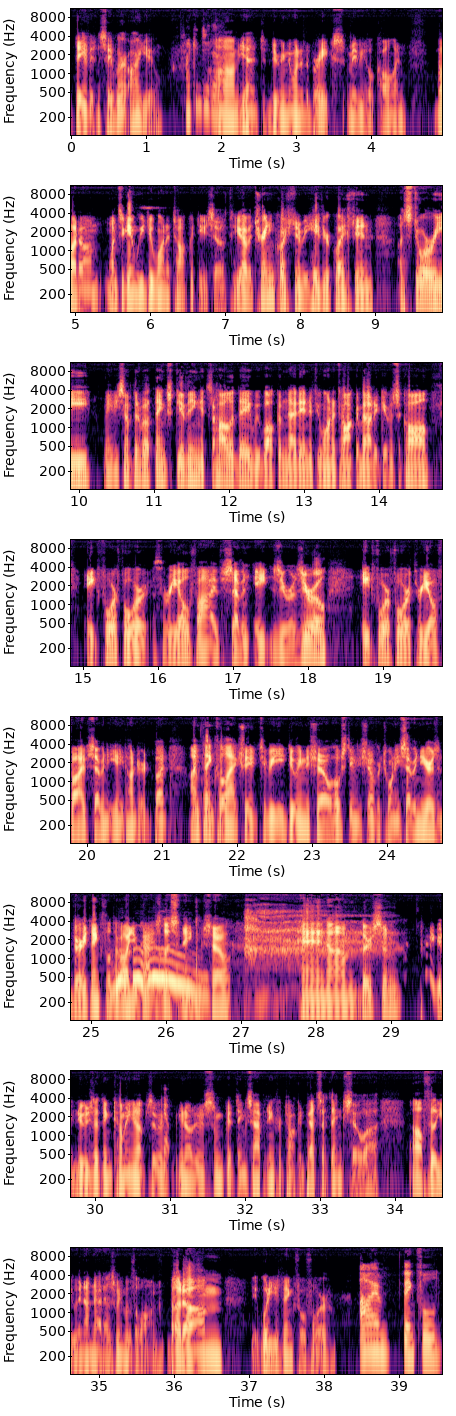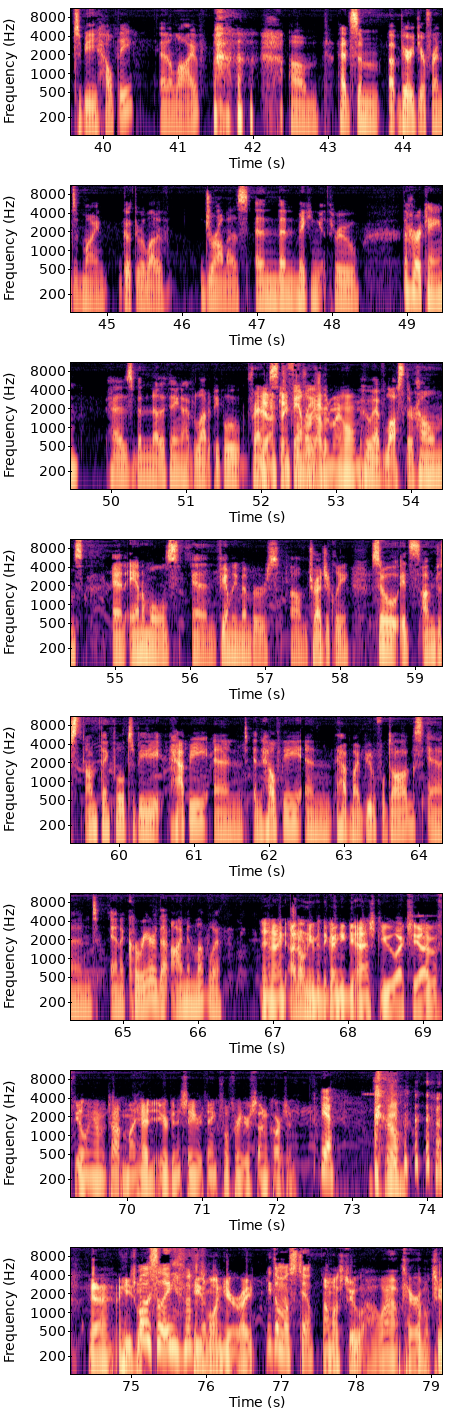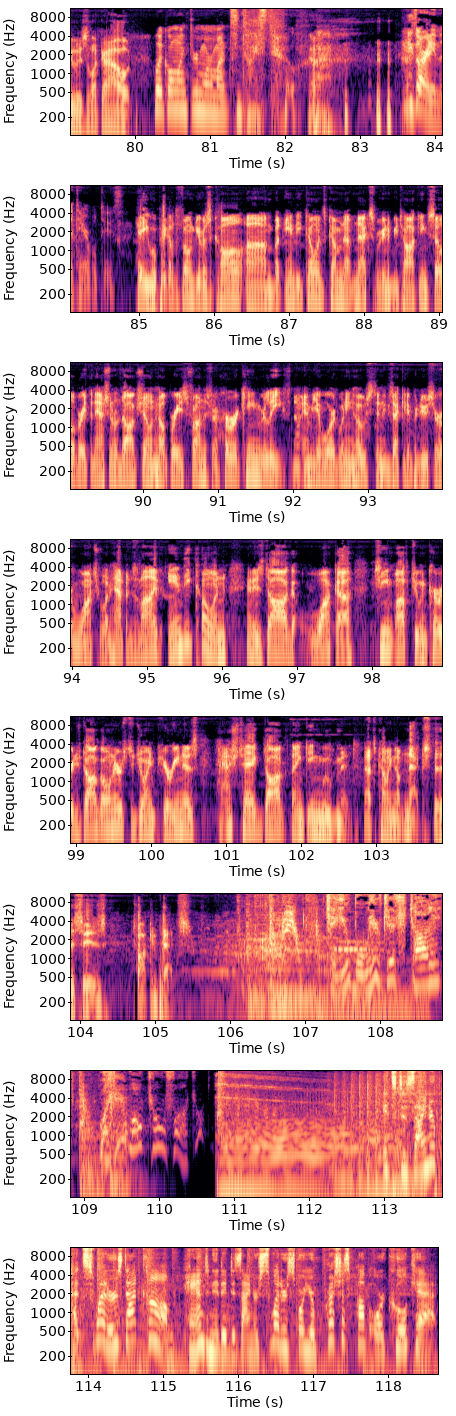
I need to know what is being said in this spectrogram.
David and say, "Where are you?" I can do that. Um, yeah, during one of the breaks, maybe he'll call in. But um, once again, we do want to talk with you. So if you have a training question, a behavior question, a story, maybe something about Thanksgiving, it's the holiday, we welcome that in. If you want to talk about it, give us a call, 844-305-7800. 844-305-7800. But I'm thankful actually to be doing the show, hosting the show for 27 years, and very thankful to all you guys listening. So, and um, there's some pretty good news I think coming up. So you know, there's some good things happening for Talking Pets. I think so. Uh, I'll fill you in on that as we move along. But um, what are you thankful for? I'm thankful to be healthy and alive. um, had some uh, very dear friends of mine go through a lot of dramas, and then making it through the hurricane has been another thing. I have a lot of people, friends, Yeah, I'm thankful for family having my home. who have lost their homes and animals and family members um, tragically. So it's I'm just I'm thankful to be happy and and healthy and have my beautiful dogs and and a career that I'm in love with. And I, I don't even think I need to ask you, Lexi. I have a feeling on the top of my head you're going to say you're thankful for your son, Carson. Yeah. So, yeah, he's what? Mostly. He's one year, right? He's almost two. Almost two. Oh wow, terrible twos. Look out. Like only three more months until he's two. He's already in the terrible twos. Hey, we'll pick up the phone, give us a call. Um, but Andy Cohen's coming up next. We're going to be talking, celebrate the National Dog Show, and help raise funds for hurricane relief. Now, Emmy Award winning host and executive producer of Watch What Happens Live, Andy Cohen and his dog, Wacha, team up to encourage dog owners to join Purina's hashtag dog thanking movement. That's coming up next. This is Talking Pets. Can you believe this, Charlie? Was he won't do It's designerpetsweaters.com. Hand knitted designer sweaters for your precious pup or cool cat.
